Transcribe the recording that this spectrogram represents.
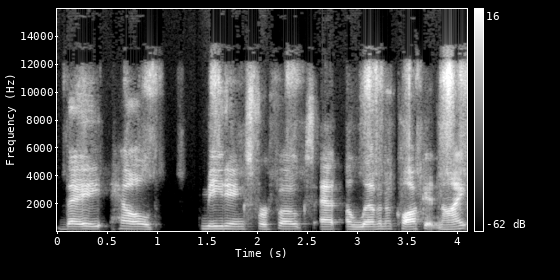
they held meetings for folks at 11 o'clock at night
